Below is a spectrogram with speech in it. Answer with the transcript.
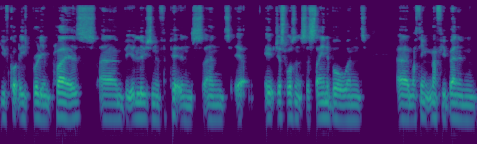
you've got these brilliant players, um, but you're losing them for pittance, and it it just wasn't sustainable. And um, I think Matthew Benham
